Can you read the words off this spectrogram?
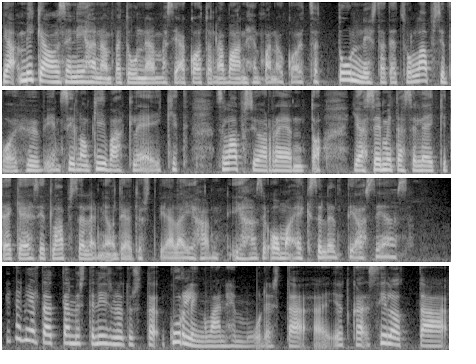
Ja mikä on sen ihanampi tunnelma siellä kotona vanhempana, kun sä tunnistat, että sun lapsi voi hyvin, silloin kivat leikit, se lapsi on rento ja se mitä se leikki tekee sit lapselle, niin on tietysti vielä ihan, ihan se oma excellentti asiansa. Mitä mieltä olet tämmöistä niin sanotusta kurling-vanhemmuudesta, äh, jotka silottaa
